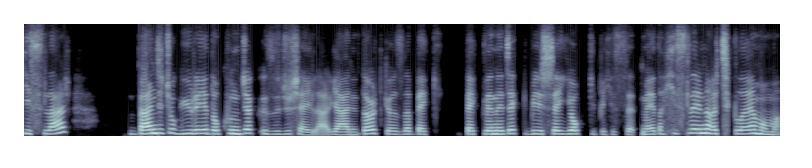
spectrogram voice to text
hisler bence çok yüreğe dokunacak üzücü şeyler. Yani dört gözle bek beklenecek bir şey yok gibi hissetme ya da hislerini açıklayamama.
